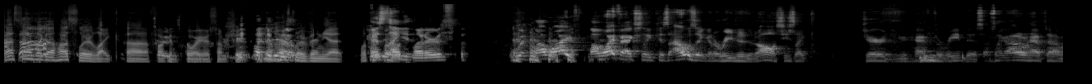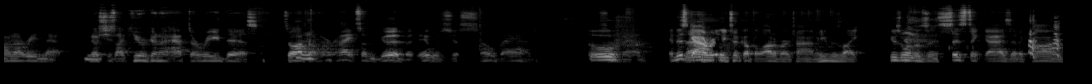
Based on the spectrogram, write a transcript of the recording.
That sounds like a hustler like uh fucking Dude. story or some shit. Like a Yeah. hustler vignette. What the His fuck? like- letters. with my wife, my wife actually, because I wasn't going to read it at all. She's like, Jared, you have to read this. I was like, I don't have time. I'm not reading that. You know, she's like, you're going to have to read this. So I hmm. thought, all right, something good, but it was just so bad. So bad. And this guy really took up a lot of our time. He was like, he was one of those insistent guys at a con.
